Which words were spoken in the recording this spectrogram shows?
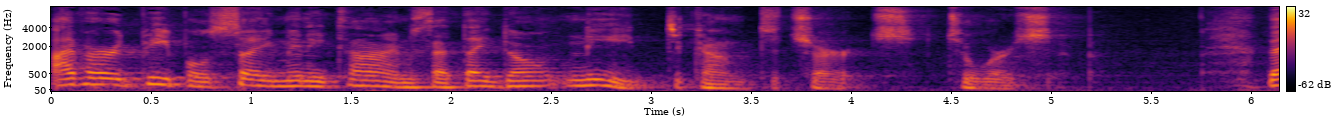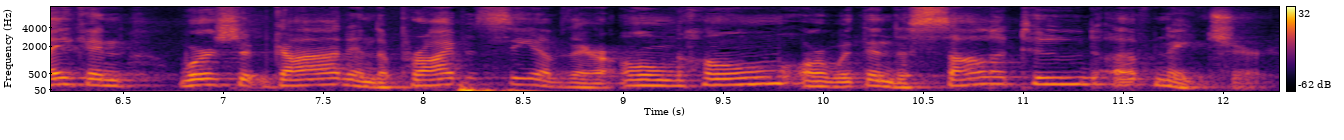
I've heard people say many times that they don't need to come to church to worship. They can worship God in the privacy of their own home or within the solitude of nature.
